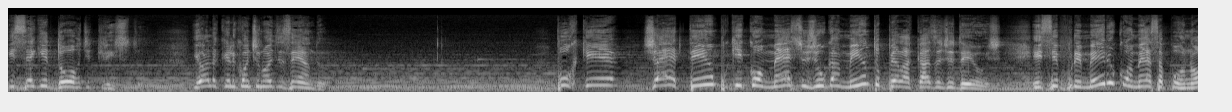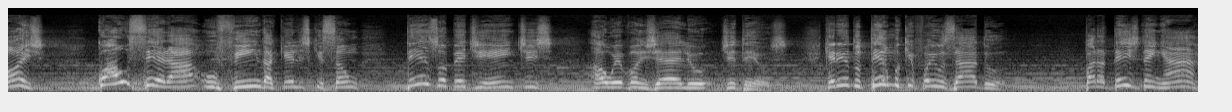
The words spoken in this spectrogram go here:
e seguidor de Cristo". E olha o que ele continua dizendo: "Porque já é tempo que comece o julgamento pela casa de Deus. E se primeiro começa por nós, qual será o fim daqueles que são desobedientes ao evangelho de Deus?" Querido, o termo que foi usado para desdenhar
